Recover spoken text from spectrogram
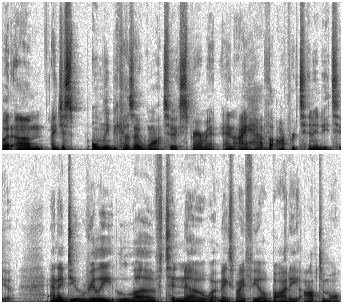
But um, I just only because I want to experiment, and I have the opportunity to. And I do really love to know what makes my feel body optimal.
